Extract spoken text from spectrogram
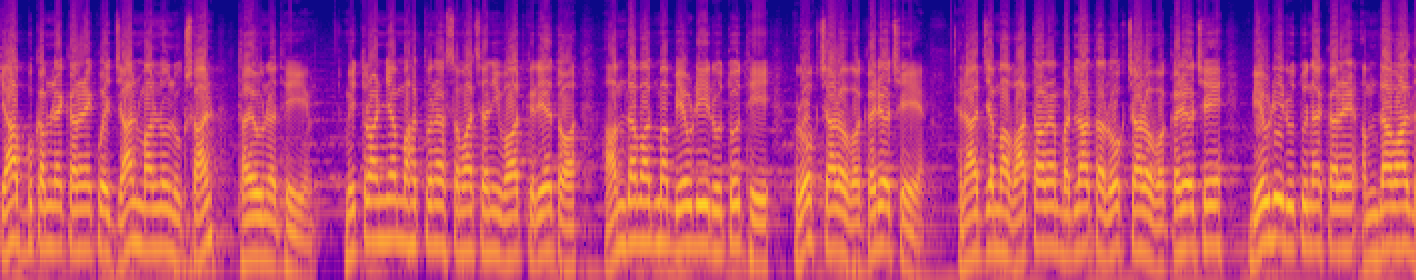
કે આ ભૂકંપને કારણે કોઈ જાનમાલનું નુકસાન થયું નથી. મિત્રો, અન્ય મહત્વના સમાચારની વાત કરીએ તો અમદાવાદમાં બેવડી ઋતુથી રોગચાળો વકર્યો છે. રાજ્યમાં વાતાવરણ બદલાતા રોગચાળો વકર્યો છે. બેવડી ઋતુના કારણે અમદાવાદ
